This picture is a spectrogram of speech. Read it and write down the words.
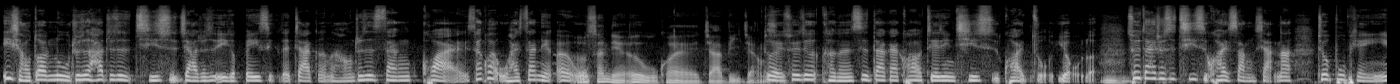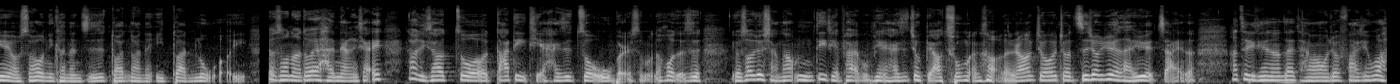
一小段路，就是它就是起始价，就是一个 basic 的价格呢，好像就是三块三块五还是三点二五？三点二五块加币这样子。对，所以这个可能是大概快要接近七十块左右了。嗯，所以大概就是七十块上下，那就不便宜。因为有时候你可能只是短短的一段路而已，有时候呢都会衡量一下，哎，到底是要坐搭地铁还是坐 Uber 什么的，或者是有时候就想到，嗯，地铁票也不便宜，还是就不要出门好了。然后久而久之就越来越窄了。那这几天呢，在台湾我就发现，哇，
